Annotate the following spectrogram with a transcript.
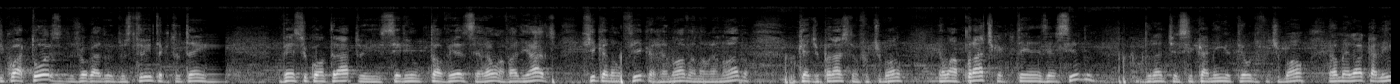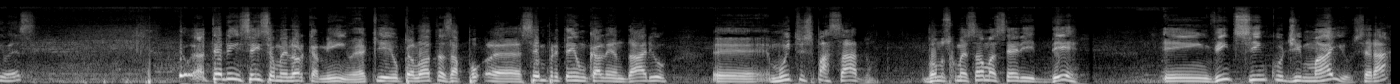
que 14 dos jogadores, dos 30 que tu tem, vence o contrato e seriam, talvez, serão avaliados, fica, não fica, renova, não renova, o que é de prática no futebol. É uma prática que tu tem exercido durante esse caminho teu do futebol. É o melhor caminho esse? Eu até nem sei se é o melhor caminho. É que o Pelotas é, sempre tem um calendário é, muito espaçado. Vamos começar uma série D em 25 de maio, será?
